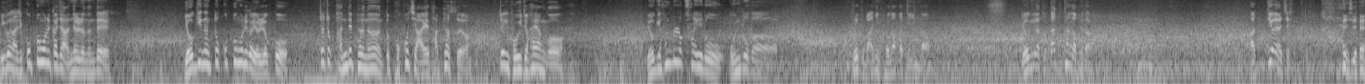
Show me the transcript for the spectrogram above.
이건 아직 꽃봉오리까지 안 열렸는데 여기는 또 꽃봉오리가 열렸고 저쪽 반대편은 또 벚꽃이 아예 다 폈어요. 저기 보이죠 하얀 거? 여기 한 블럭 차이로 온도가 그렇게 많이 변화가 돼 있나? 여기가 더 따뜻한가 보다. 아 뛰어야지. 이제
